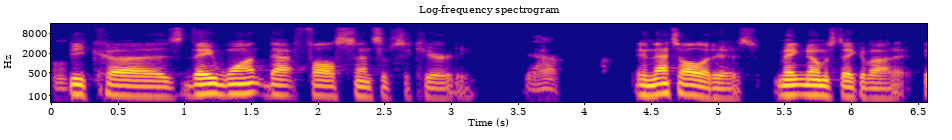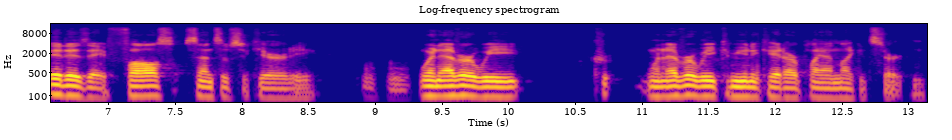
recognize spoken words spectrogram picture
Hmm. because they want that false sense of security. Yeah. And that's all it is. Make no mistake about it. It is a false sense of security mm-hmm. whenever we whenever we communicate our plan like it's certain.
